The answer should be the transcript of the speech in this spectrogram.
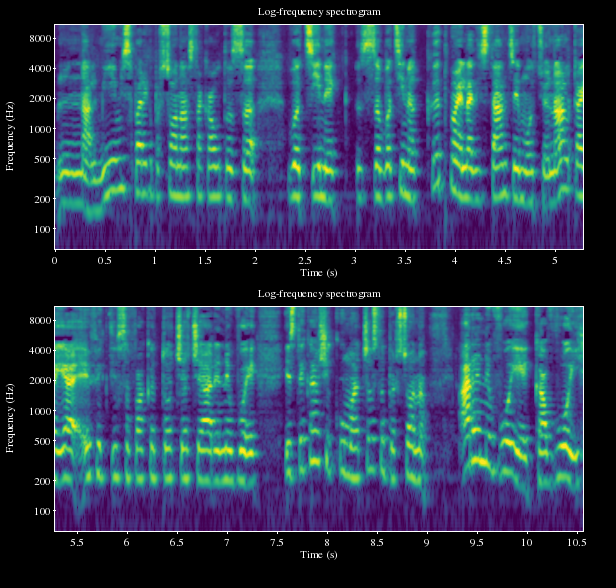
În al mie mi se pare că persoana asta caută să vă, ține, să vă țină cât mai la distanță emoțional, ca ea efectiv să facă tot ceea ce are nevoie. Este ca și cum această persoană are nevoie ca voi,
